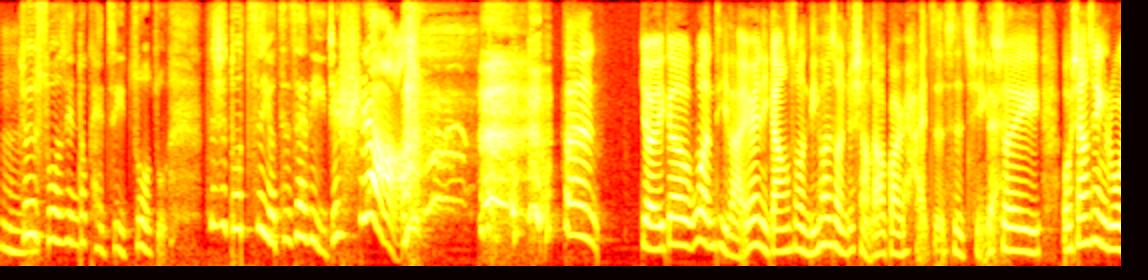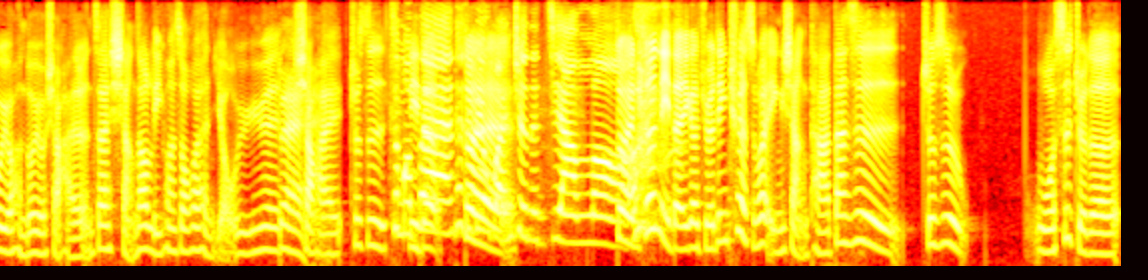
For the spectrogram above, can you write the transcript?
嗯，就是所有事情都可以自己做主，这是多自由自在的一件事啊！但有一个问题啦，因为你刚刚说你离婚的时候你就想到关于孩子的事情，所以我相信如果有很多有小孩的人在想到离婚的时候会很犹豫，因为小孩就是怎么办？他就没有完全的家了，对，就是你的一个决定确实会影响他，但是就是我是觉得。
